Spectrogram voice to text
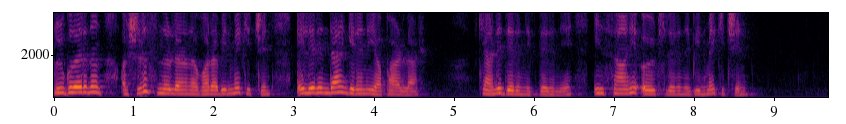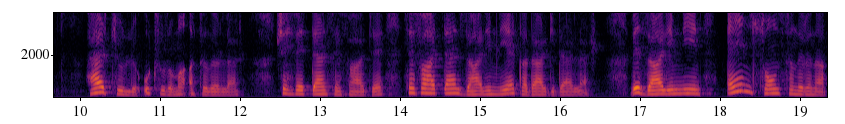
Duygularının aşırı sınırlarına varabilmek için ellerinden geleni yaparlar. Kendi derinliklerini, insani ölçülerini bilmek için her türlü uçuruma atılırlar. Şehvetten sefaate, sefaatten zalimliğe kadar giderler. Ve zalimliğin en son sınırına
